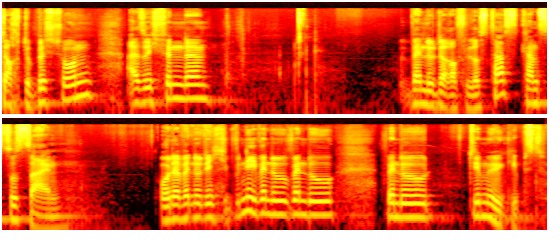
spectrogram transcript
doch, du bist schon. Also ich finde, wenn du darauf Lust hast, kannst du es sein. Oder wenn du dich. Nee, wenn du, wenn du, wenn du dir Mühe gibst.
